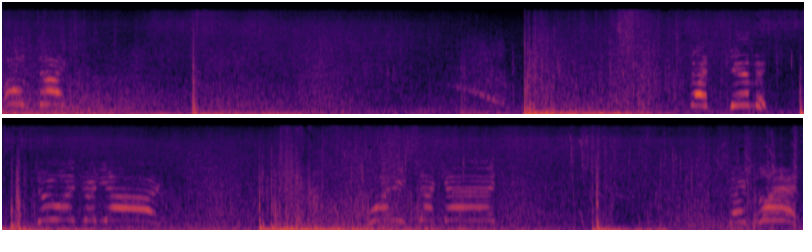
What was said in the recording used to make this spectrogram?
Hold tight! God damn it! 200 yards! 20 seconds! Same plan!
